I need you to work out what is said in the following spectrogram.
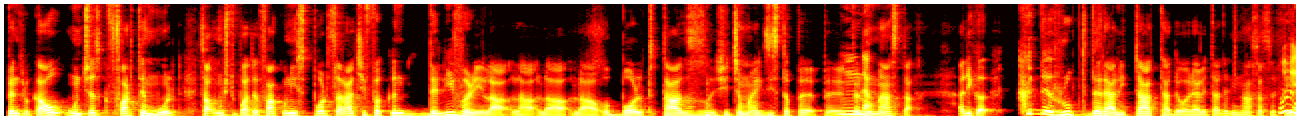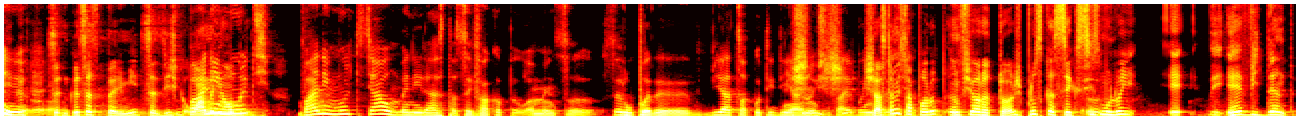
Pentru că au muncesc foarte mult sau nu știu, poate fac unii sport săraci făcând delivery la, la, la, la Bolt, Taz și ce mai există pe, pe, pe Da. lumea asta. Adică cât de rupt de realitatea, de o realitate din asta să fie, Măi, încât, să, încât să-ți permiți să zici că Banii oamenii au... mulți, banii mulți au menirea asta să-i facă pe oameni să se rupă de viața cotidiană și, să aibă și asta mi s-a impresia părut înfiorător și plus că sexismul lui e, e evident.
